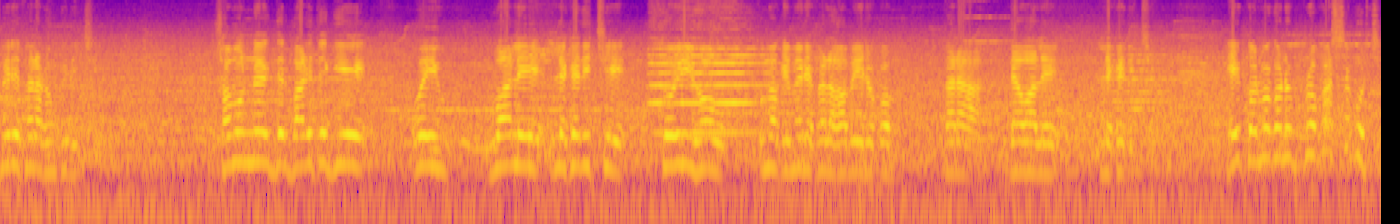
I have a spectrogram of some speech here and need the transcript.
মেরে ফেলার হুমকি দিচ্ছে। সমন্বয়কদের বাড়িতে গিয়ে ওই ওয়ালে লিখে দিচ্ছে, তৈরি হও, তোমাকে মেরে ফেলা হবে, এরকম তারা দেওয়ালে লিখে দিচ্ছে। এই কর্মকাণ্ড প্রকাশ্য করছে।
